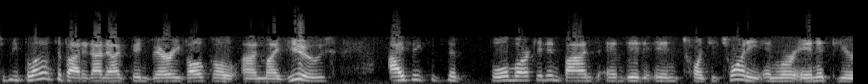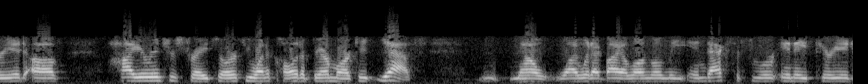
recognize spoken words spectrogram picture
to be blunt about it, and I've been very vocal on my views. I think that the bull market in bonds ended in 2020, and we're in a period of higher interest rates, or if you want to call it a bear market, yes. Now, why would I buy a long only index if we were in a period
